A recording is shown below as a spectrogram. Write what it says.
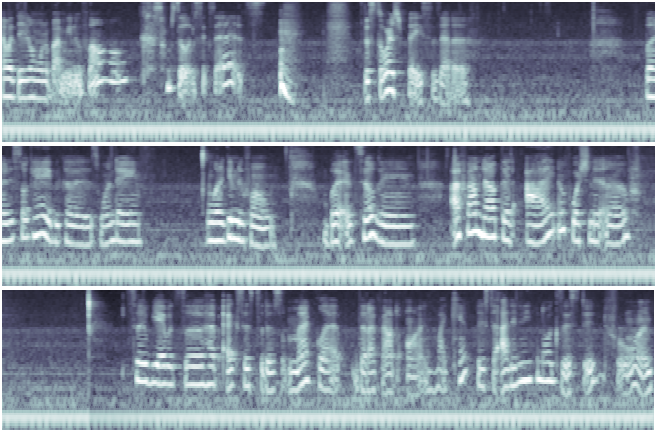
and but they don't want to buy me a new phone? Because I'm still at a 6S. the storage space is at a but it's okay because one day I'm gonna get a new phone. But until then I found out that I am fortunate enough to be able to have access to this Mac lab that I found on my campus that I didn't even know existed for one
